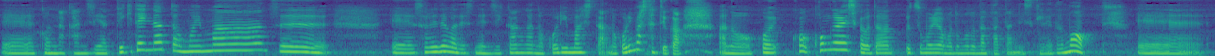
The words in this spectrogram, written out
えーこんな感じでやっていきたいなと思います。えー、それではですね時間が残りました。残りましたっていうかあのこここんぐらいしか歌うつもりはもともとなかったんですけれども、えー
